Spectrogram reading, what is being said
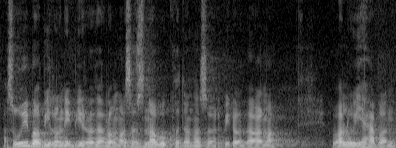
Az új babiloni birodalom, azaz Nabukodonozor birodalma valójában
